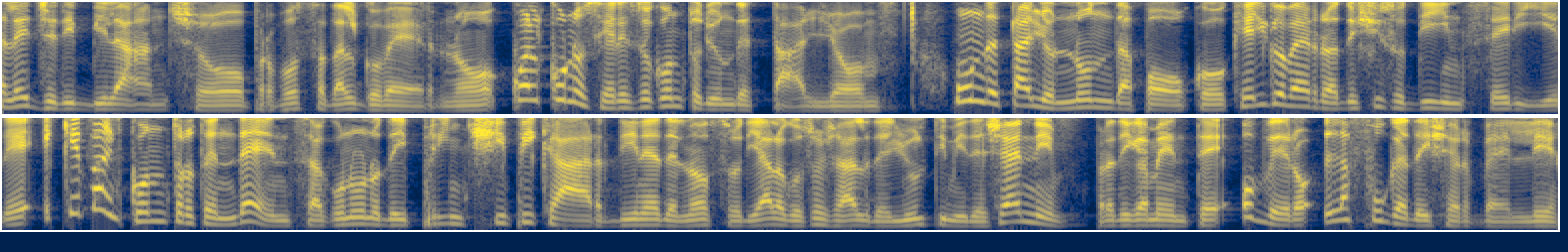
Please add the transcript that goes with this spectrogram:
legge di bilancio proposta dal governo, qualcuno si è reso conto di un dettaglio. Un dettaglio non da poco che il governo ha deciso di inserire e che va in controtendenza con uno dei principi cardine del nostro dialogo sociale degli ultimi decenni, praticamente, ovvero la fuga dei cervelli.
